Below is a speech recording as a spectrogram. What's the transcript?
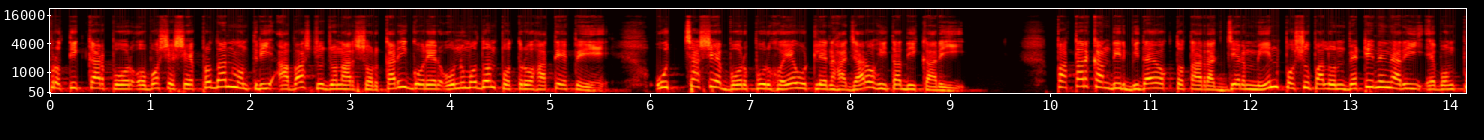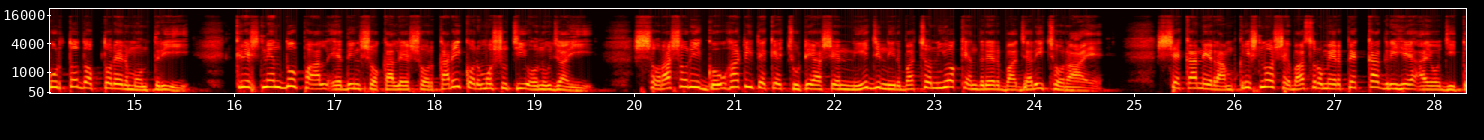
প্রতীক্ষার পর অবশেষে প্রধানমন্ত্রী আবাস যোজনার সরকারি গড়ের অনুমোদনপত্র হাতে পেয়ে উচ্ছ্বাসে ভরপুর হয়ে উঠলেন হাজারো হিতাধিকারী। পাতারকান্দির বিধায়ক তথা রাজ্যের মিন পশুপালন ভেটেরিনারি এবং পূর্ত দপ্তরের মন্ত্রী কৃষ্ণেন্দু পাল এদিন সকালে সরকারি কর্মসূচি অনুযায়ী সরাসরি গৌহাটি থেকে ছুটে আসেন নিজ নির্বাচনীয় কেন্দ্রের বাজারি ছড়ায় সেখানে রামকৃষ্ণ সেবাশ্রমের প্রেক্ষাগৃহে আয়োজিত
